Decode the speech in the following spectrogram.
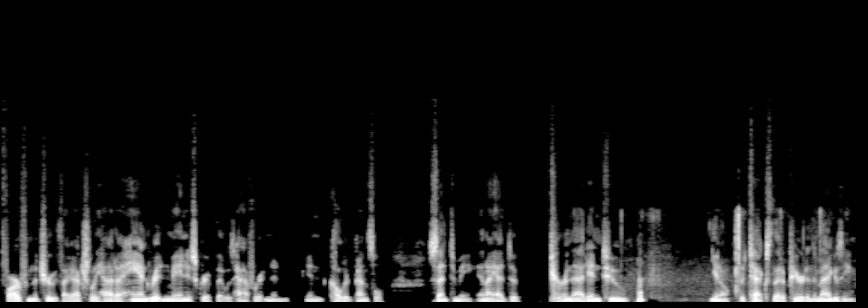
far from the truth. I actually had a handwritten manuscript that was half written in in colored pencil sent to me, and I had to turn that into you know the text that appeared in the magazine.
